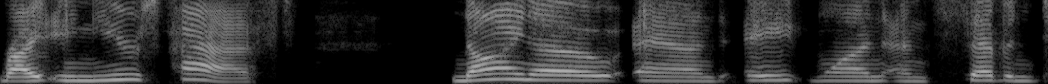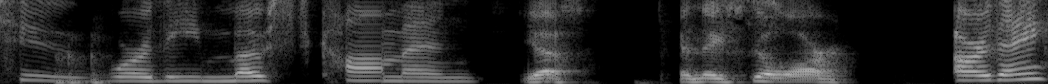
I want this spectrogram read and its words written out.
right, in years past, 9 0 and 8 1 and 7 2 were the most common. Yes. And they still are. Are they?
